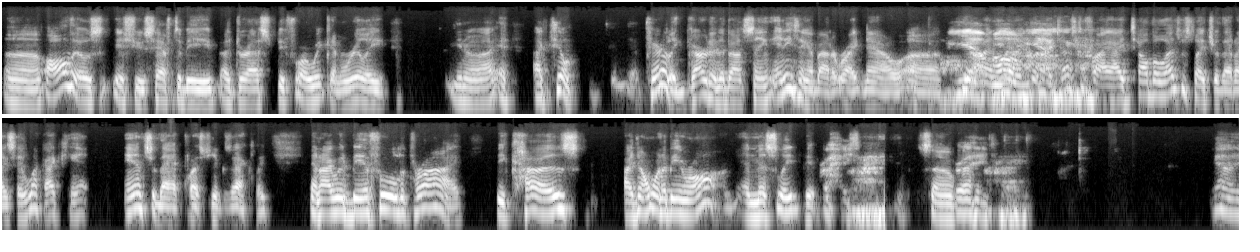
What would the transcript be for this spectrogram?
Uh, all those issues have to be addressed before we can really, you know, I, I feel fairly guarded about saying anything about it right now. Uh, yeah. You know, oh, yeah. I testify, I tell the legislature that I say, look, I can't answer that question exactly. And I would be a fool to try because I don't want to be wrong and mislead people. Right. So, right. Yeah.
